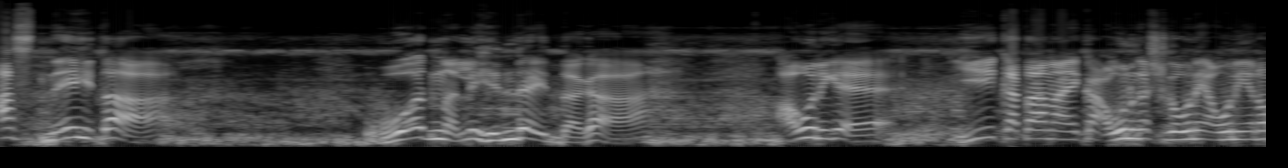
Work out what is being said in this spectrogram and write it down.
ಆ ಸ್ನೇಹಿತ ಓದ್ನಲ್ಲಿ ಹಿಂದೆ ಇದ್ದಾಗ ಅವನಿಗೆ ಈ ಕಥಾನಾಯಕ ಅವನಿಗಷ್ಟು ಅವನೇ ಅವನೇನೋ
